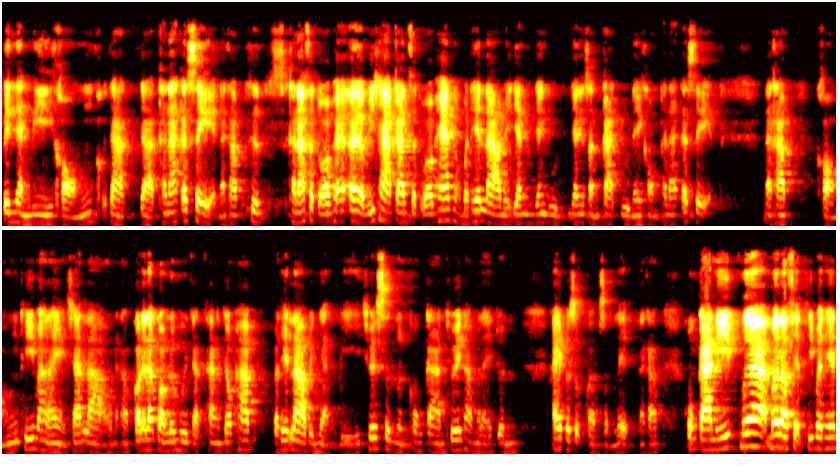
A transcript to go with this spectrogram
เป็นอย่างดีของจากจากคณะเกษตรนะครับคือคณะสัตวแพทย์วิชาการสัตวแพทย์ของประเทศลาวเนี่ยยังยังอยู่ยังสังกัดอยู่ในของคณะเกษตรนะครับ ของที่มหาลัยแห่งชาติลาวนะครับ ก็ได้รับความร่วมมือจากทางเจ้าภาพประเทศลาวเป็นอย่างดี ช่วยสนับสนุนโครงการช่วยทำอะไรจน ให้ประสบความสำเร็จนะครับ โครงการนี้เมื่อเมื่อเราเสร็จที่ประเทศ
